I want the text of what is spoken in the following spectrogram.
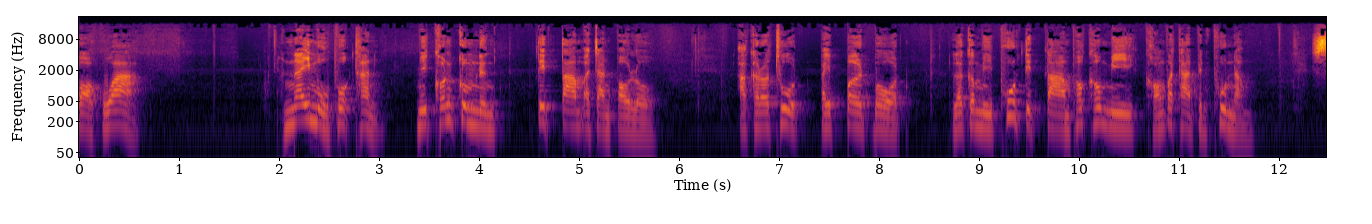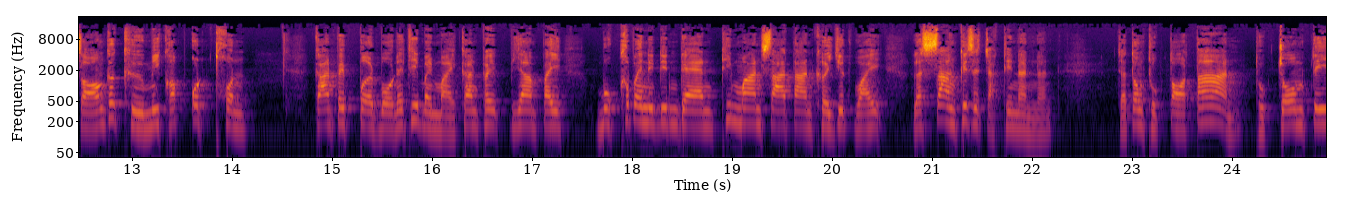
บอกว่าในหมู่พวกท่าน มีคนกลุ่มหนึ่งติดตามอาจารย์เปาโล อัครทูตไปเปิดโบสถ์ แล้วก็มีผู้ติดตาม เพราะเขามีของประธานเป็นผู้นำสองก็คือมีความอดทน การไปเปิดโบสถ์ในที่ใหม่ ๆ การพยายามไปบุกเข้าไปในดินแดนที่มารซาตานเคยยึดไว้ และสร้างคริสตจักรที่นั่นนั้น จะต้องถูกต่อต้าน ถูกโจมตี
